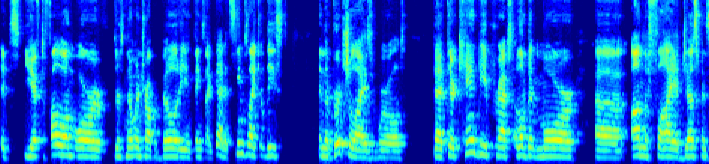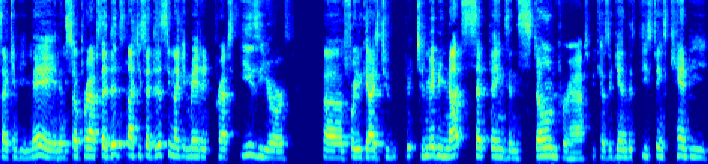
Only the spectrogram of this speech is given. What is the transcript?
it's you have to follow them or there's no interoperability and things like that. It seems like at least in the virtualized world that there can be perhaps a little bit more uh, on the fly adjustments that can be made. And so perhaps that did, like you said, did seem like it made it perhaps easier uh, for you guys to to maybe not set things in stone, perhaps because again, th- these things can be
